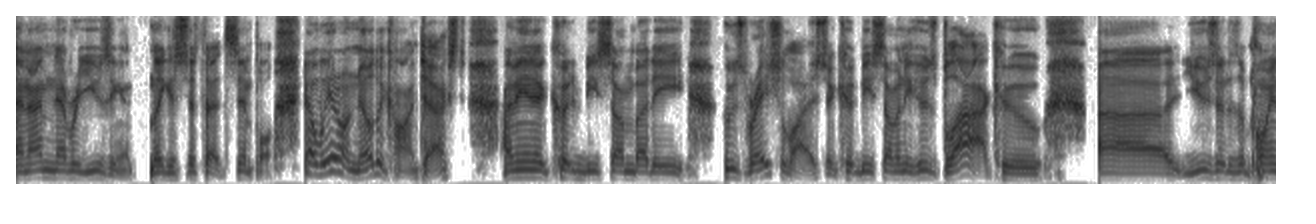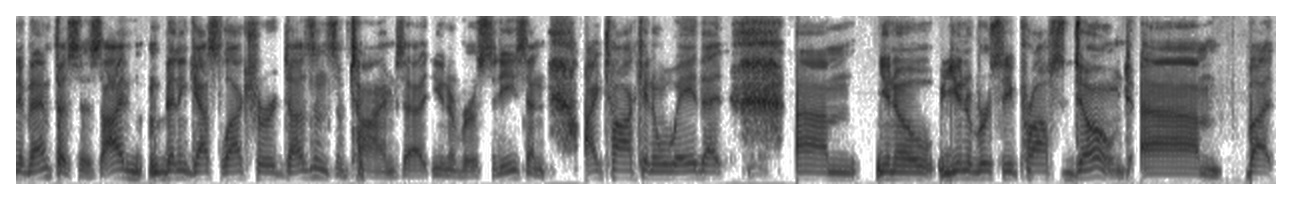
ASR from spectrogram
and I'm never using it. Like it's just that simple. Now we don't know the context. I mean, it could be somebody who's racialized. It could be somebody who's black who uh, use it as a point of emphasis. I've been a guest lecturer dozens of times at universities, and I talk in a way that um, you know university profs don't. Um, but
